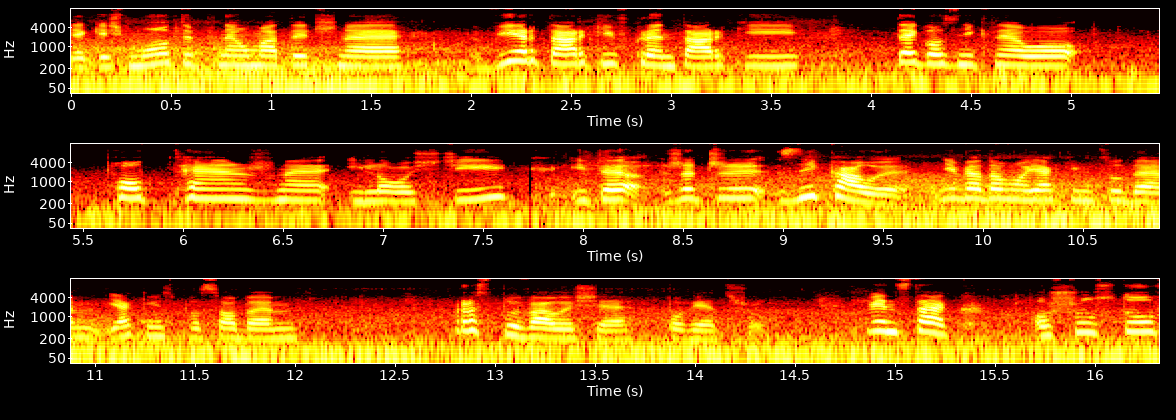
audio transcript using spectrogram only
jakieś młoty pneumatyczne, wiertarki, wkrętarki. Tego zniknęło potężne ilości i te rzeczy znikały. Nie wiadomo jakim cudem, jakim sposobem rozpływały się w powietrzu. Więc tak, oszustów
